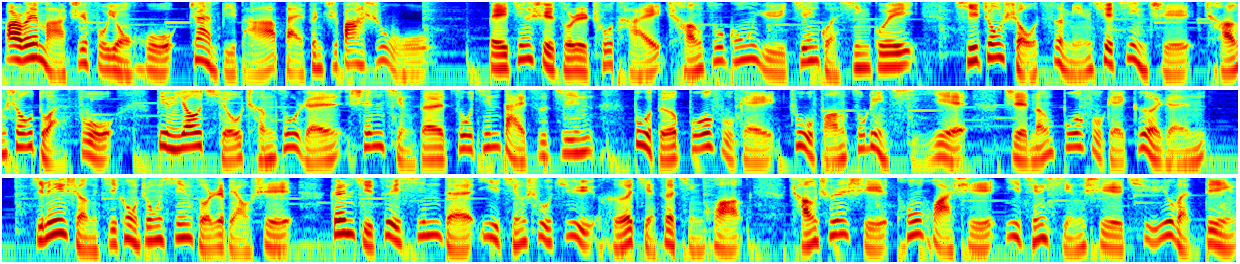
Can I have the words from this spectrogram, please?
二维码支付用户占比达百分之八十五。北京市昨日出台长租公寓监管新规，其中首次明确禁止长收短付，并要求承租人申请的租金贷资金不得拨付给住房租赁企业，只能拨付给个人。吉林省疾控中心昨日表示，根据最新的疫情数据和检测情况，长春市、通化市疫情形势趋于稳定，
